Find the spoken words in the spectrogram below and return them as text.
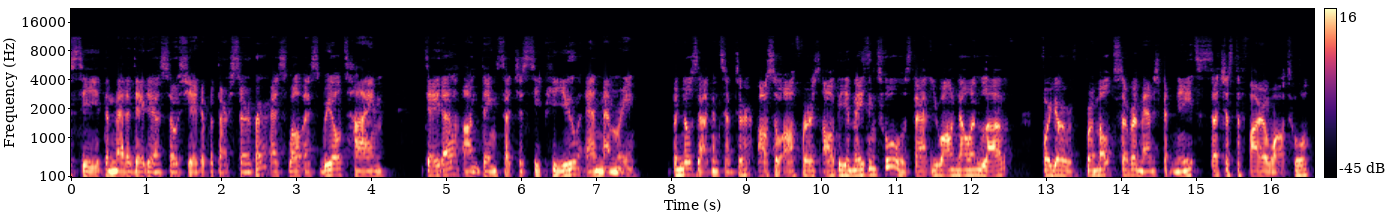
see the metadata associated with our server, as well as real-time data on things such as CPU and memory. Windows Admin Center also offers all the amazing tools that you all know and love for your remote server management needs, such as the firewall tool,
